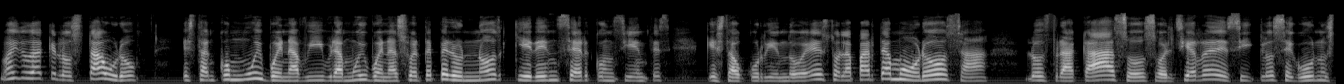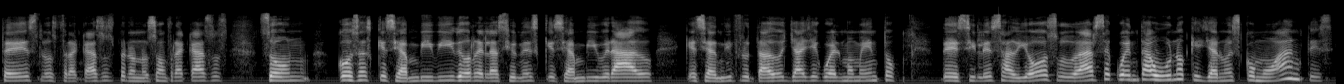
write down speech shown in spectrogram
no hay duda que los Tauro están con muy buena vibra, muy buena suerte, pero no quieren ser conscientes que está ocurriendo esto. La parte amorosa, los fracasos o el cierre de ciclos, según ustedes, los fracasos, pero no son fracasos, son cosas que se han vivido, relaciones que se han vibrado, que se han disfrutado. Ya llegó el momento de decirles adiós o darse cuenta uno que ya no es como antes.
